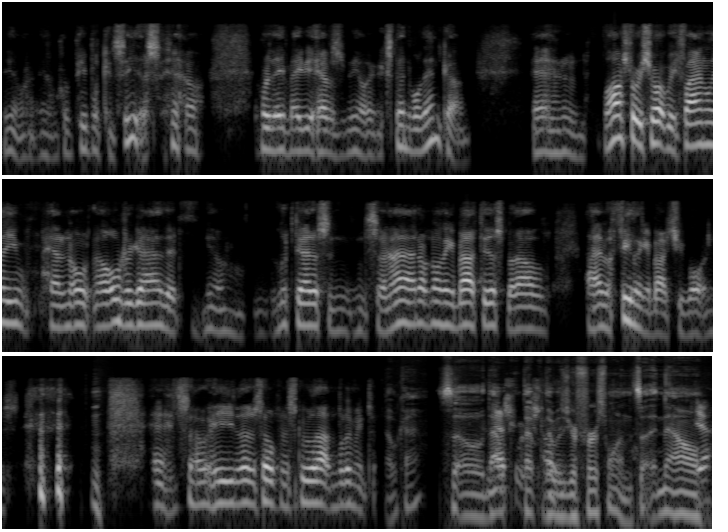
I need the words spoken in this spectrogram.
you know, where people can see us. You know, where they maybe have you know expendable income. And long story short, we finally had an, old, an, older guy that you know looked at us and said, "I don't know anything about this, but I'll I have a feeling about you boys." and so he let us open a school out in Bloomington. Okay, so that that, that, was your first one. So now, yeah.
